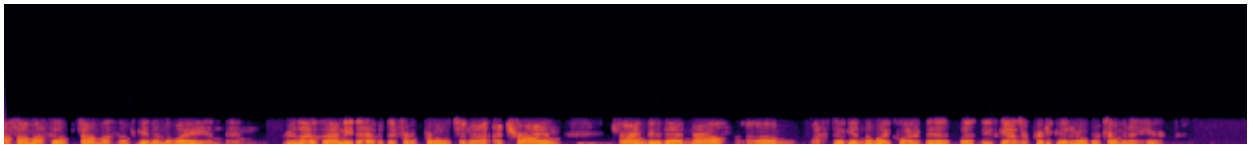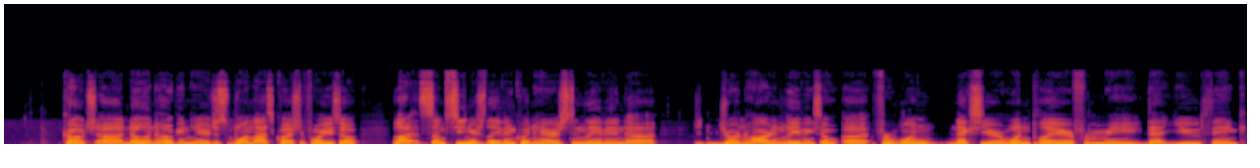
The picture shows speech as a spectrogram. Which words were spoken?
I found myself found myself getting in the way and, and realized I need to have a different approach, and I, I try and try and do that now. Um, I still get in the way quite a bit, but these guys are pretty good at overcoming it here. Coach uh, Nolan Hogan here. Just one last question for you. So a lot of, some seniors leaving, Quentin Harrison leaving, uh, Jordan Harden leaving. So uh, for one next year, one player for me that you think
